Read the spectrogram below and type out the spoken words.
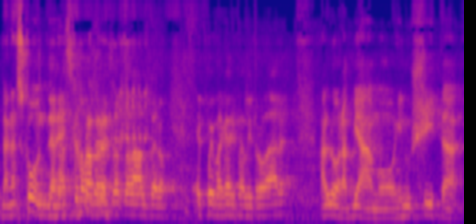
Da nascondere? Da nascondere proprio... sotto l'albero e poi magari farli trovare? Allora abbiamo in uscita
